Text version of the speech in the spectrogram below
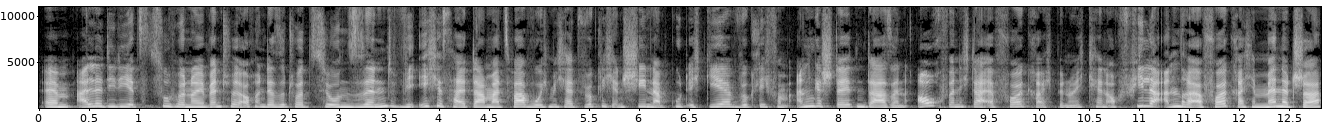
ähm, alle, die, die jetzt zuhören und eventuell auch in der Situation sind, wie ich es halt damals war, wo ich mich halt wirklich entschieden habe, gut, ich gehe wirklich vom Angestellten-Dasein, auch wenn ich da erfolgreich bin. Und ich kenne auch viele andere erfolgreiche Manager,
